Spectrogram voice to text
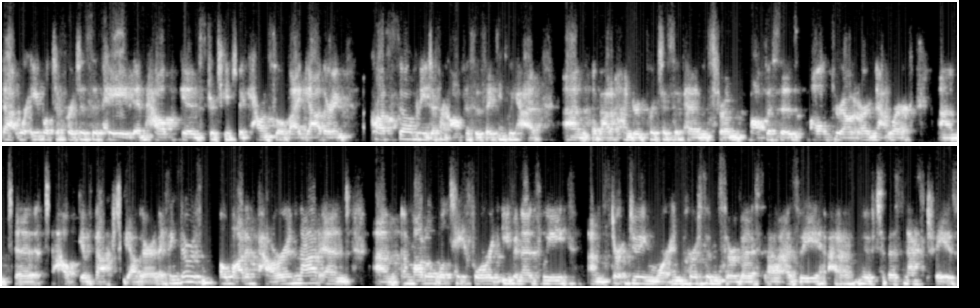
that were able to participate and help give strategic counsel by gathering across so many different offices. I think we had um, about 100 participants from offices all throughout our network um, to, to help give back together. And I think there was a lot of power in that and um, a model we'll take forward even as we um, start doing more in-person service uh, as we uh, move to this next phase.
